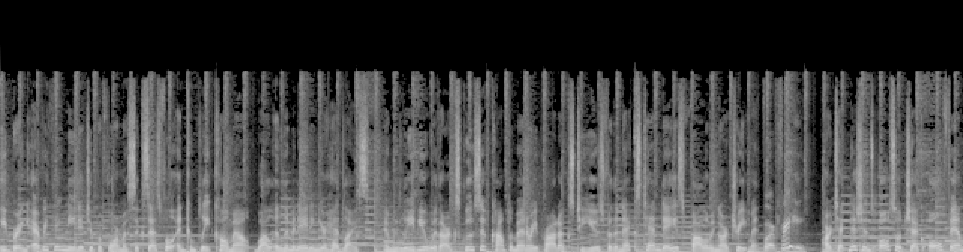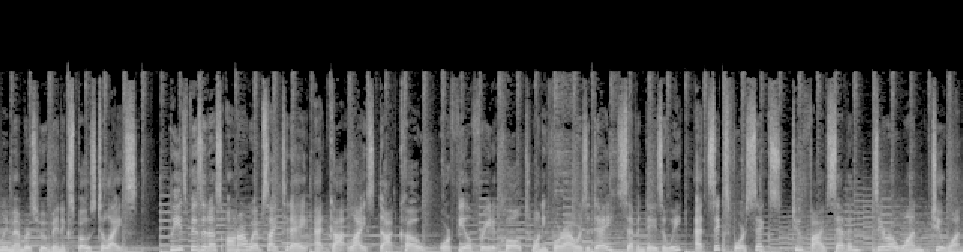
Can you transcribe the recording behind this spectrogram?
We bring everything needed to perform a successful and complete comb out while eliminating your head lice. And we leave you with our exclusive complimentary products to use for the next 10 days following our treatment. For free. Our technicians also check all family members who have been exposed to lice. Please visit us on our website today at gotlice.co or feel free to call 24 hours a day, 7 days a week at 646 257 0121.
